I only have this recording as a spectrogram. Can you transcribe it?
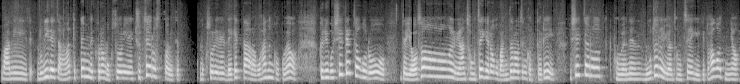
많이 이제 논의되지 않았기 때문에 그런 목소리의 주체로서 이제 목소리를 내겠다라고 하는 거고요. 그리고 실질적으로 이제 여성을 위한 정책이라고 만들어진 것들이 실제로 보면은 모두를 위한 정책이기도 하거든요.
